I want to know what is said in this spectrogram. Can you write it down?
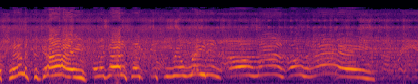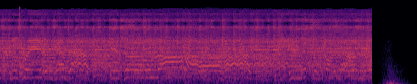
it's him, it's the guy! Oh my god, it's like, it's the real Raiden!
